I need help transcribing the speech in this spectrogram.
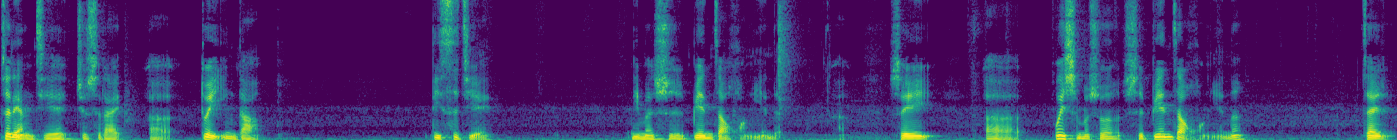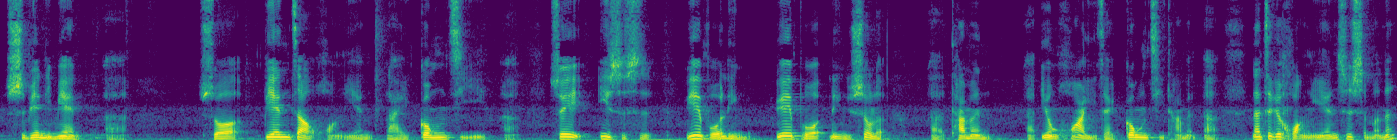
这两节就是来呃对应到第四节，你们是编造谎言的啊，所以呃为什么说是编造谎言呢？在诗篇里面啊说编造谎言来攻击啊，所以意思是约伯领约伯领受了啊他们啊用话语在攻击他们啊，那这个谎言是什么呢？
